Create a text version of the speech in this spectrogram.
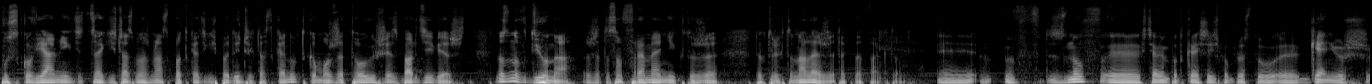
pustkowiami, gdzie co jakiś czas można spotkać jakichś pojedynczych taskenów, tylko może to już jest bardziej, wiesz, no znów Duna, że to są fremeni, którzy, do których to należy tak de facto. Y, znów y, chciałem podkreślić po prostu y, geniusz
